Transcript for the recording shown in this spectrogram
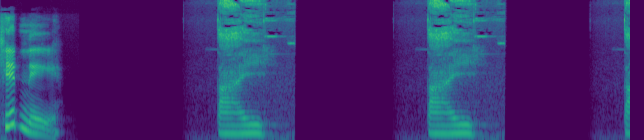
Kidney, ไต ไต ไต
